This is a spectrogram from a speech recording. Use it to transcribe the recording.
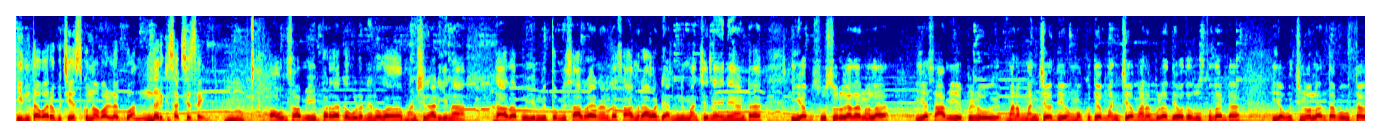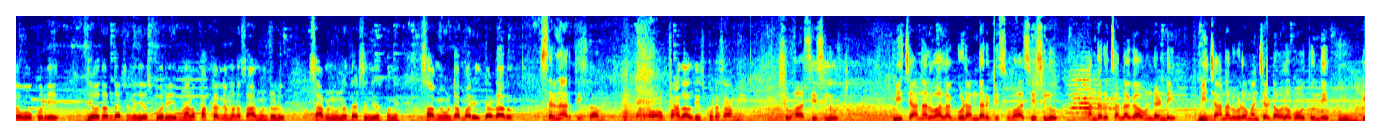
ఇంతవరకు చేసుకున్న వాళ్ళకు అందరికీ సక్సెస్ అయింది. అవును స్వామి ఇప్పటిదాకా కూడా నేను ఒక మనిషిని అడిగిన దాదాపు ఎనిమిది తొమ్మిది సార్లు రాయనంట స్వామి రాబట్టి అన్ని మంచిగానే అయినాయంట. ఇక చూస్తురు కదా వాళ్ళ ఇక స్వామి చెప్పిండు మనం మంచిగా దేవ మొక్కితే మంచిగా మనకు కూడా దేవత చూస్తుందంట. ఇక వచ్చిన వాళ్ళంతా ఉత్తగా పోకుర్రి దేవతను దర్శనం చేసుకోరి మన పక్కనే మన స్వామి ఉంటాడు స్వామిని ఉన్న దర్శనం చేసుకొని స్వామి ఉంటాం మరి దండాలు. శరణార్థి. స్వామి. పాదాలు తీసుకుంటా స్వామి. శుభాశీసులు మీ ఛానల్ వాళ్ళకు కూడా అందరికీ శుభాశీసులు అందరూ చల్లగా ఉండండి. మీ ఛానల్ కూడా మంచిగా డెవలప్ అవుతుంది.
